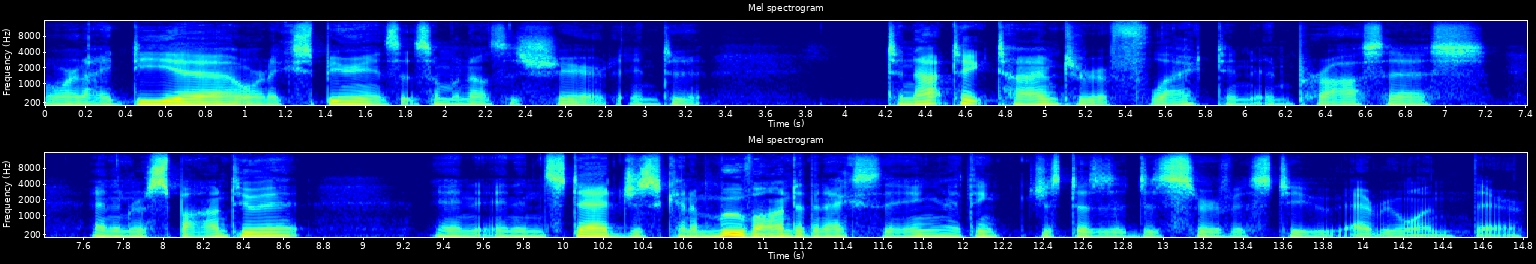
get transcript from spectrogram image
or an idea or an experience that someone else has shared and to to not take time to reflect and, and process and then respond to it and, and instead just kind of move on to the next thing, I think just does a disservice to everyone there.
